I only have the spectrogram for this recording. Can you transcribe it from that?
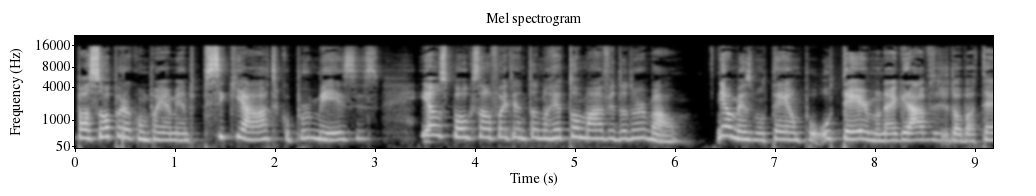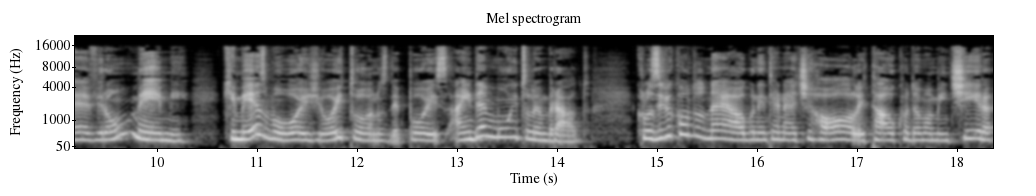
passou por acompanhamento psiquiátrico por meses e aos poucos ela foi tentando retomar a vida normal. E ao mesmo tempo, o termo, né, grávida de Taubaté virou um meme, que mesmo hoje, oito anos depois, ainda é muito lembrado. Inclusive, quando né, algo na internet rola e tal, quando é uma mentira,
